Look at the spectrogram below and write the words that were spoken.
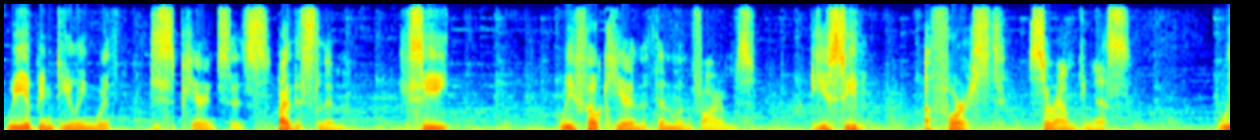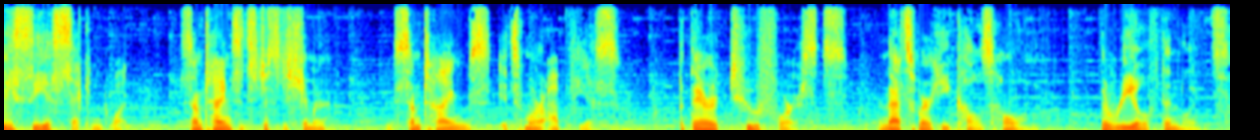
we have been dealing with disappearances by the Slim. You see, we folk here in the Thinland Farms, you see a forest surrounding us. We see a second one. Sometimes it's just a shimmer, and sometimes it's more obvious. But there are two forests, and that's where he calls home. The real Thinlands.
